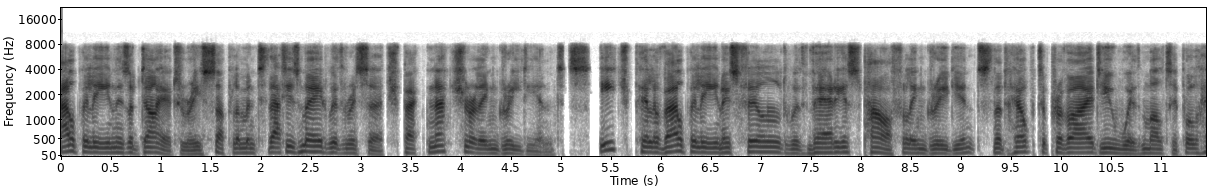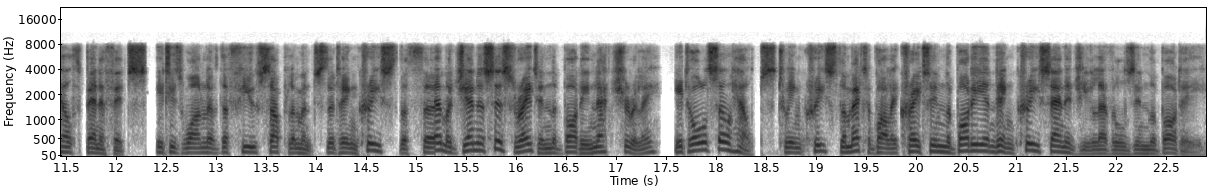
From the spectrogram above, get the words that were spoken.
Alpilean is a dietary supplement that is made with research-backed natural ingredients. Each pill of Alpilean is filled with various powerful ingredients that help to provide you with multiple health benefits. It is one of the few supplements that increase the thermogenesis rate in the body naturally. It also helps to increase the metabolic rate in the body and increase energy levels in the body.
